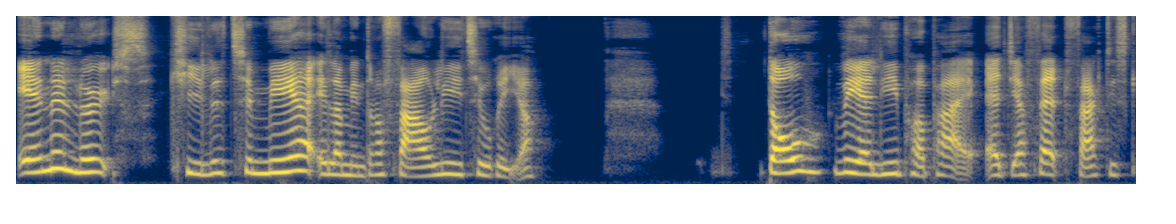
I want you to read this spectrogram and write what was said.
endeløs kilde til mere eller mindre faglige teorier. Dog vil jeg lige påpege, at jeg fandt faktisk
